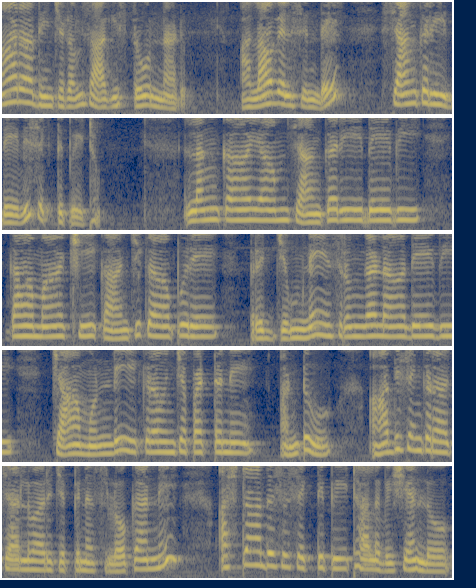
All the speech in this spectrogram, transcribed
ఆరాధించడం సాగిస్తూ ఉన్నాడు. అలా వెలిసిందే శాంకరీదేవి శక్తిపీఠం. లంకాయాం శాంకరీదేవి కామాక్షి కాంచికాపురే ప్రద్యుమ్నే శృంగళాదేవి చాముండి క్రౌంచపట్టనే అంటూ ఆదిశంకరాచార్యుల వారు చెప్పిన శ్లోకాన్ని అష్టాదశ శక్తి పీఠాల విషయంలో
